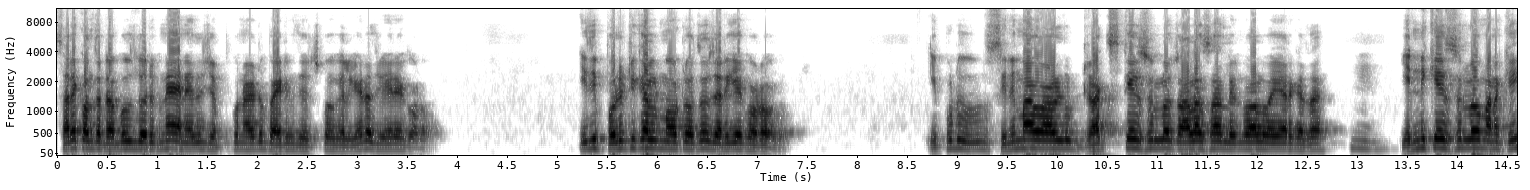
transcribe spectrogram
సరే కొంత డబ్బులు దొరికినాయి ఆయన ఏదో చెప్పుకున్నాడు బయటకు తెచ్చుకోగలిగాడు అది వేరే గొడవ. ఇది పొలిటికల్ మోటోతో జరిగే గొడవలు ఇప్పుడు సినిమా వాళ్ళు డ్రగ్స్ కేసుల్లో చాలాసార్లు ఇన్వాల్వ్ అయ్యారు కదా. ఎన్ని కేసుల్లో మనకి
